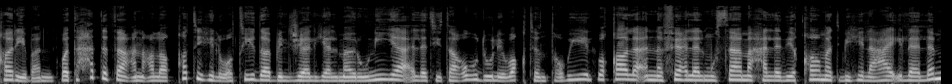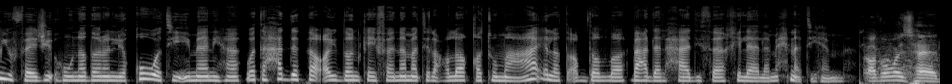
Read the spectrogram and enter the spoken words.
قريبا. وتحدث عن علاقته الوطيدة بالجالية المارونية التي تعود لوقت طويل وقال أن فعل المسامحة الذي قامت به العائلة لم يفاجئه نظرا لقوة إيمانها. وتحدث أيضا كيف نمت العلاقة مع عائلة عبد الله بعد الحادثة خلال محنتهم I've always had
